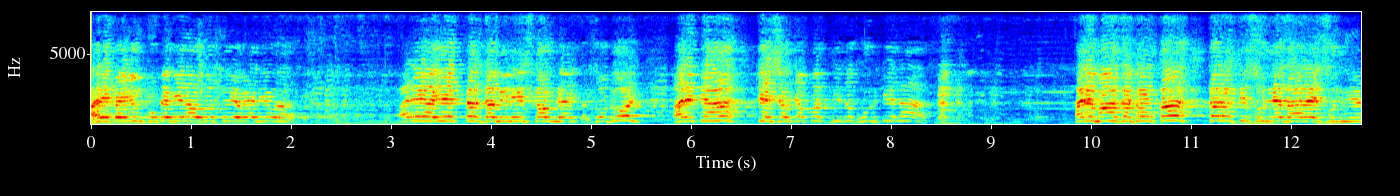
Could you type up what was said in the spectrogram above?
अरे काही कुठे गेला होतो तू एवढ्या दिवस? अरे एक तर जमीन हिसकावून द्यायचं सोडून. अरे त्या केशवच्या पत्नीचा खून केला. अरे माझं डोकं तर अगदी शून्य झालंय शून्य.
